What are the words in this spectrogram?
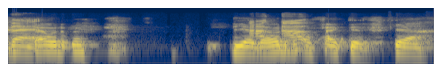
that, That would have been, yeah, that I- would have I- been effective. Yeah,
